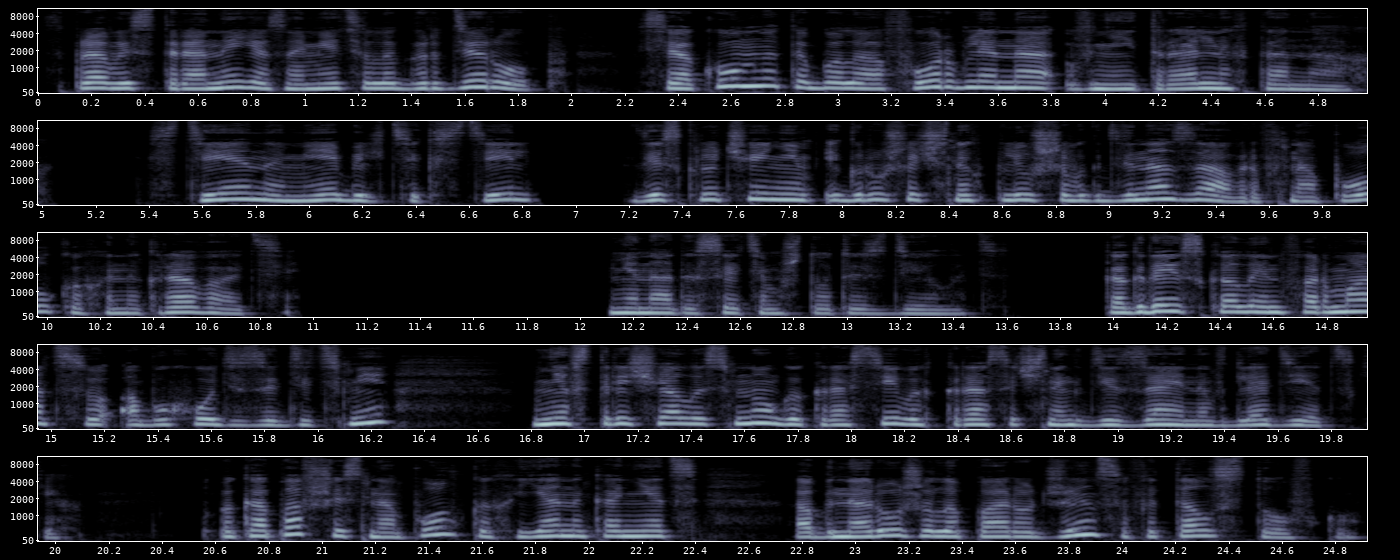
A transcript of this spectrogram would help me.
с правой стороны я заметила гардероб. Вся комната была оформлена в нейтральных тонах. Стены, мебель, текстиль за исключением игрушечных плюшевых динозавров на полках и на кровати. Мне надо с этим что-то сделать. Когда искала информацию об уходе за детьми, мне встречалось много красивых красочных дизайнов для детских. Покопавшись на полках, я, наконец, обнаружила пару джинсов и толстовку.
